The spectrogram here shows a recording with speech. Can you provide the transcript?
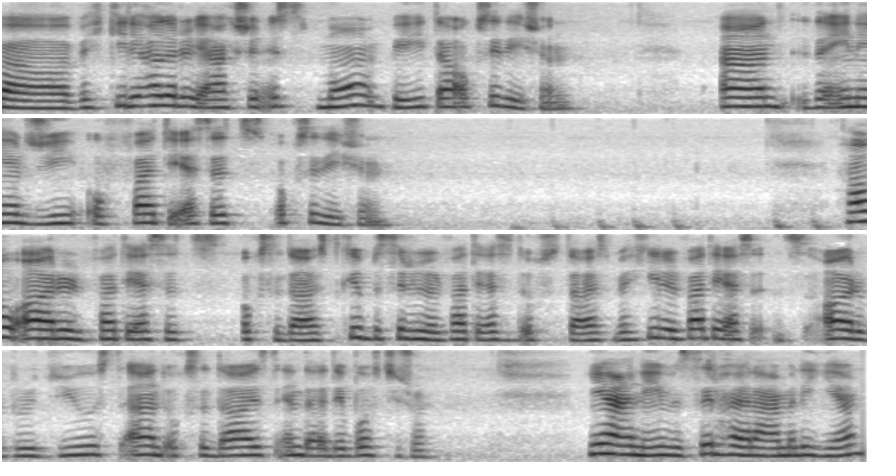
فبحكي لي هذا ال reaction اسمه beta oxidation and the energy of fatty acids oxidation. How are ال fatty acids oxidized? كيف بصير لل fatty acid oxidized بحكي لي ال fatty acids are produced and oxidized in the adipose tissue يعني بصير هاي العملية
